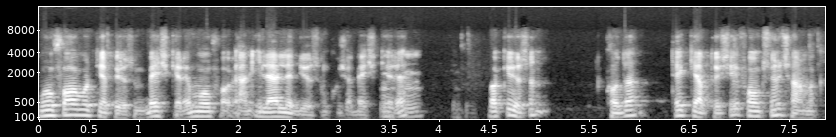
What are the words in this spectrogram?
move forward yapıyorsun 5 kere move forward yani ilerle diyorsun kuşa 5 kere. Hı hı. Bakıyorsun koda tek yaptığı şey fonksiyonu çağırmak.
